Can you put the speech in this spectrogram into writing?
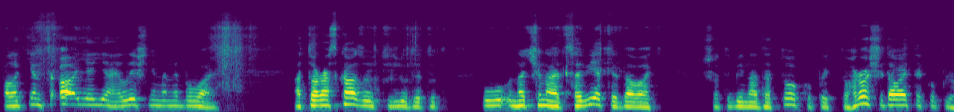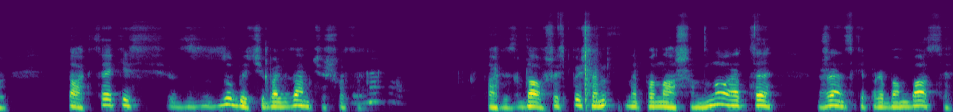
Полотенце, ай-яй-яй, лишніми не бувають. А то розказують люди тут, у, починають совети давати, що тобі треба то купити, то гроші давайте куплю. Так, це якісь зуби чи бальзам, чи що це. Так, здав, щось пише не по-нашому. Ну, а це женські прибамбаси.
